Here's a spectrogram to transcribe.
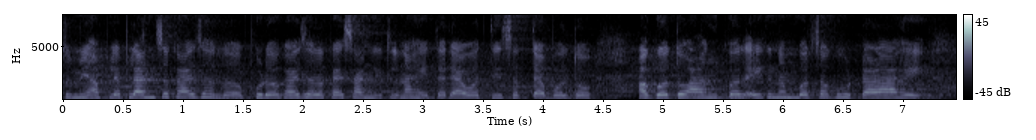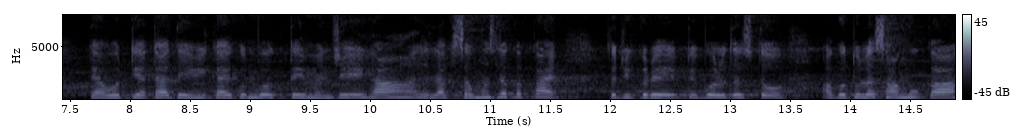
तुम्ही आपल्या प्लॅनचं काय झालं? पुढं काय झालं? काय सांगितलं नाही? तर यावरती सत्या बोलतो अगं तो अंकल एक नंबरचा घोटाळा आहे. त्यावरती आता देविका ऐकून बघते. म्हणजे ह्या ह्याला समजलं का काय? तर इकडे ती बोलत असतो अगं तुला सांगू का?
